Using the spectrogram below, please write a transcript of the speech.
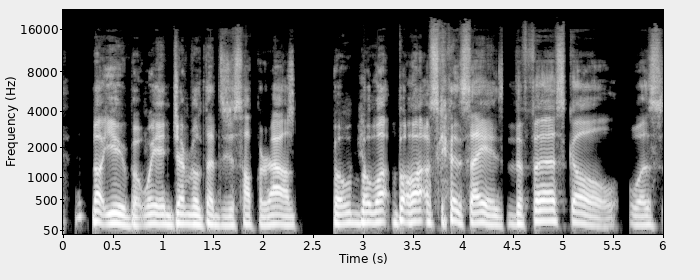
not you but we in general tend to just hop around. But but what but what I was going to say is the first goal was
